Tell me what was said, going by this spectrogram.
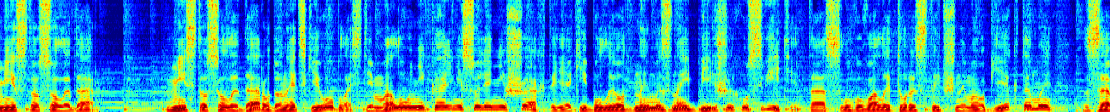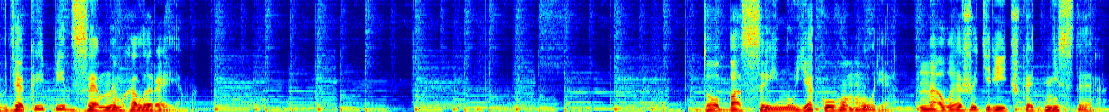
Місто Соледар. Місто Соледар у Донецькій області мало унікальні соляні шахти, які були одними з найбільших у світі та слугували туристичними об'єктами завдяки підземним галереям. До басейну якого моря належить річка Дністер.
